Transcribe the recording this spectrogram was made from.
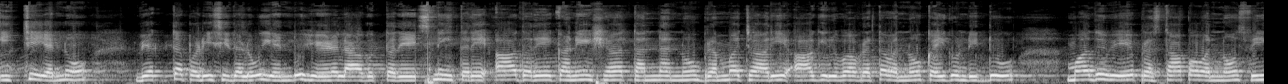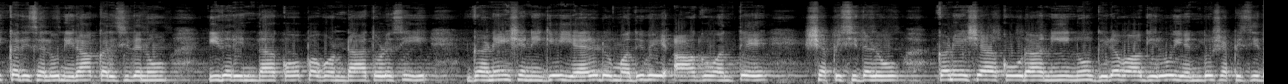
ಇಚ್ಛೆಯನ್ನು ವ್ಯಕ್ತಪಡಿಸಿದಳು ಎಂದು ಹೇಳಲಾಗುತ್ತದೆ. ಸ್ನೇಹಿತರೆ, ಆದರೆ ಗಣೇಶ ತನ್ನನ್ನು ಬ್ರಹ್ಮಚಾರಿ ಆಗಿರುವ ವ್ರತವನ್ನು ಕೈಗೊಂಡಿದ್ದು ಮದುವೆ ಪ್ರಸ್ತಾಪವನ್ನು ಸ್ವೀಕರಿಸಲು ನಿರಾಕರಿಸಿದನು. ಇದರಿಂದ ಕೋಪಗೊಂಡ ತುಳಸಿ ಗಣೇಶನಿಗೆ ಎರಡು ಮದುವೆ ಆಗುವಂತೆ ಶಪಿಸಿದಳು. ಗಣೇಶ ಕೂಡ, ನೀನು ಗಿಡವಾಗಿರು ಎಂದು ಶಪಿಸಿದ.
